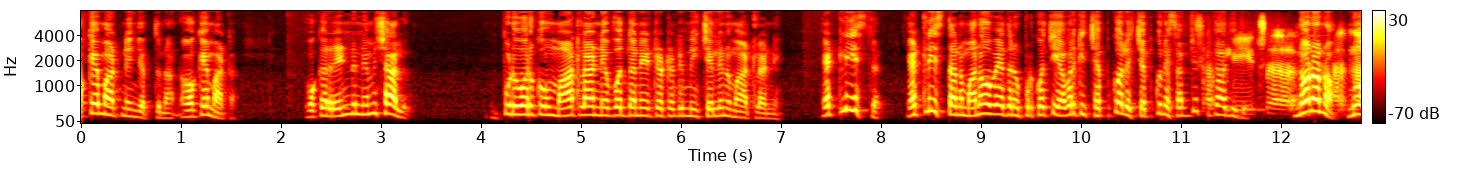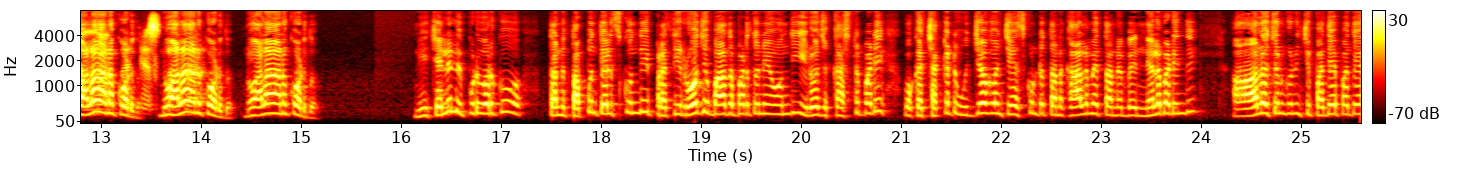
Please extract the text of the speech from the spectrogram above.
ఒకే మాట నేను చెప్తున్నాను ఒకే మాట. ఒక రెండు నిమిషాలు. ఇప్పుడు వరకు మాట్లాడనివ్వద్దు అనేటటువంటి మీ చెల్లిని మాట్లాడిని. అట్లీస్ట్ అట్లీస్ట్ తన మనోవేదన ఇప్పుడు వచ్చి ఎవరికి చెప్పుకోలేదు. చెప్పుకునే సబ్జెక్ట్ కాదు ఇది. నో నో నో నువ్వు అలా అనకూడదు. నువ్వు అలా. అనకూడదు. నువ్వు అలా అనకూడదు. నీ చెల్లెలు ఇప్పటి వరకు తను తప్పును తెలుసుకుంది ప్రతిరోజు బాధపడుతూనే ఉంది ఈరోజు కష్టపడి ఒక చక్కటి ఉద్యోగం చేసుకుంటూ తన మీద తన నిలబడింది. ఆ ఆలోచన గురించి పదే పదే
